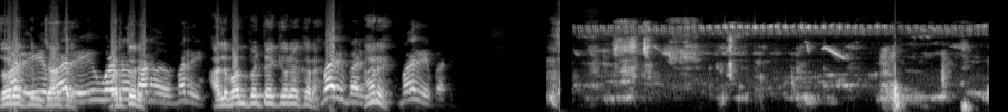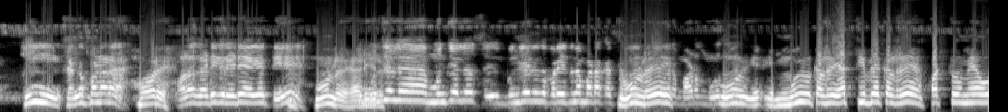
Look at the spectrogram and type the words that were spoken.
ಜೋರ್ ಐತಿ ನಿಮ್ ಬರ್ರಿ ಜಾತ್ರೆ. ಬರ್ರಿ ಬರ್ತೀವ್ರಿ. ಬರ್ರಿ. ಅಲ್ಲಿ ಬಂದ್ ಭೇಟಿ ಹಾಕಿವ್ರಿ ಯಾಕಾರ? ಬರ್ರಿ ಬರ್ರಿ ರೀ. ಬರ್ರಿ ಬರ್ರಿ. ಹ್ಮ್ ಸಂಗಪ್ಪಣ್ಣರ ಹೋರಿ ಒಳಗ ಅಡಿಗೆ ರೆಡಿ ಆಗೈತಿ. ಹ್ಞೂನ್ರಿ ಅಡಿಗೆ ಮುಂಜಾನೆ ಮುಂಜಾನೆ ಮುಂಜಾನೆ ಬರೀ ಇದನ್ನ ಮಾಡಕತ್ತಿ ಹ್ಞೂನ್ರಿ. ಮುಗಿಬೇಕಲ್ರಿ ಎತ್ತಿ ಬೇಕಲ್ರಿ. ಹೊಟ್ಟು ಮೇವು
